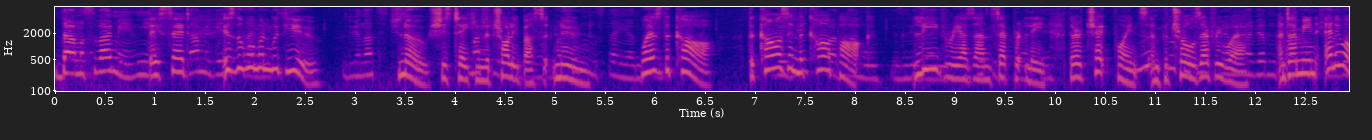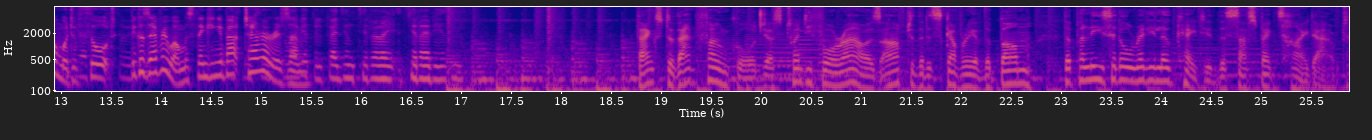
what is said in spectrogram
They said, is the woman with you? No, she's taking the trolley bus at noon. Where's the car? The cars in the car park. Leave Ryazan separately. There are checkpoints and patrols everywhere. And I mean, anyone would have thought, because everyone was thinking about terrorism. Thanks to that phone call just 24 hours after the discovery of the bomb, the police had already located the suspect's hideout.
